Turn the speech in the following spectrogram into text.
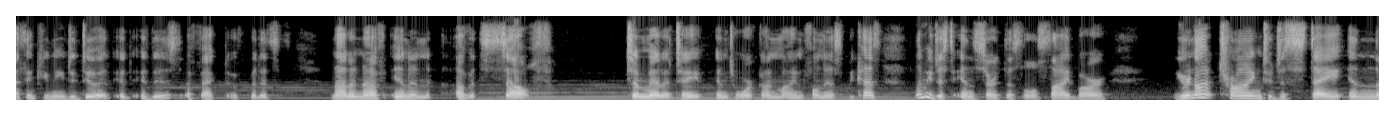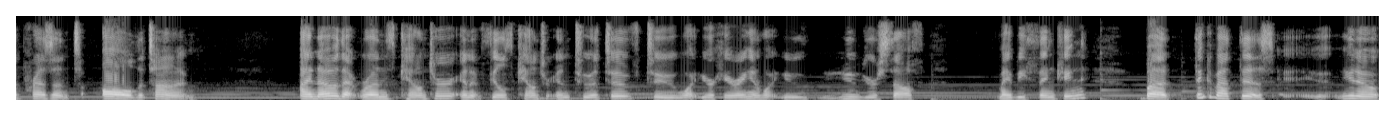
I think you need to do it. It, it is effective, but it's not enough in and of itself to meditate and to work on mindfulness because let me just insert this little sidebar. You're not trying to just stay in the present all the time. I know that runs counter and it feels counterintuitive to what you're hearing and what you you yourself may be thinking. But think about this. You know,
